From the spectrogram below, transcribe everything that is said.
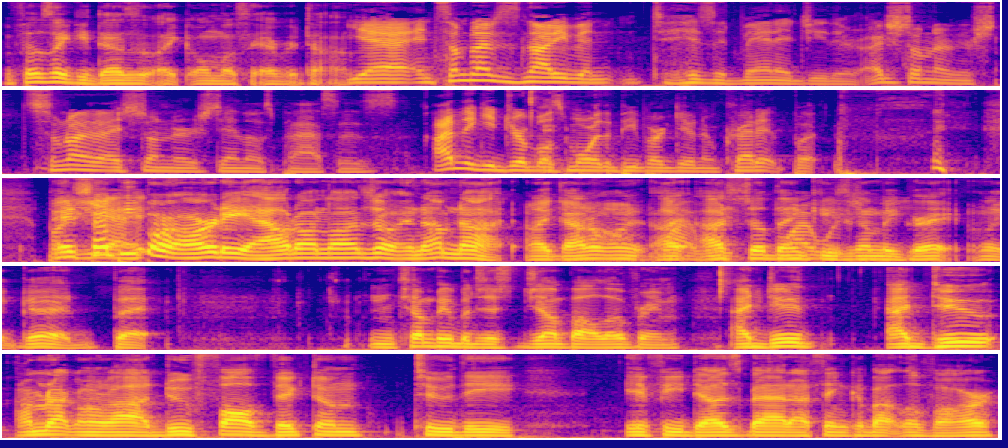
it feels like he does it like almost every time. Yeah, and sometimes it's not even to his advantage either. I just don't understand. Sometimes I just don't understand those passes. I think he dribbles more than people are giving him credit, but. but and some yeah, people are already out on Lonzo, and I'm not. Like I don't want. I, I still think he's gonna be be? great, like good. But and some people just jump all over him. I do. I do. I'm not gonna lie. I do fall victim to the. If he does bad, I think about LaVar,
